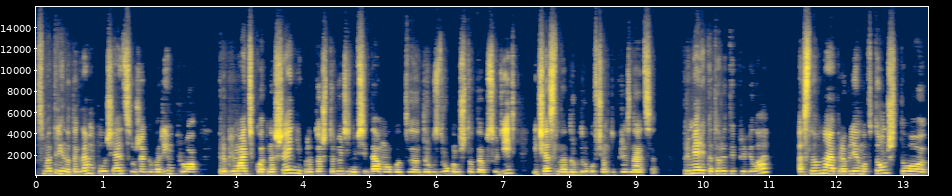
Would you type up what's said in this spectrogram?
Смотри, но тогда мы, получается, уже говорим про проблематику отношений, про то, что люди не всегда могут э, друг с другом что-то обсудить и честно друг другу в чем-то признаться. В примере, который ты привела, основная проблема в том, что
